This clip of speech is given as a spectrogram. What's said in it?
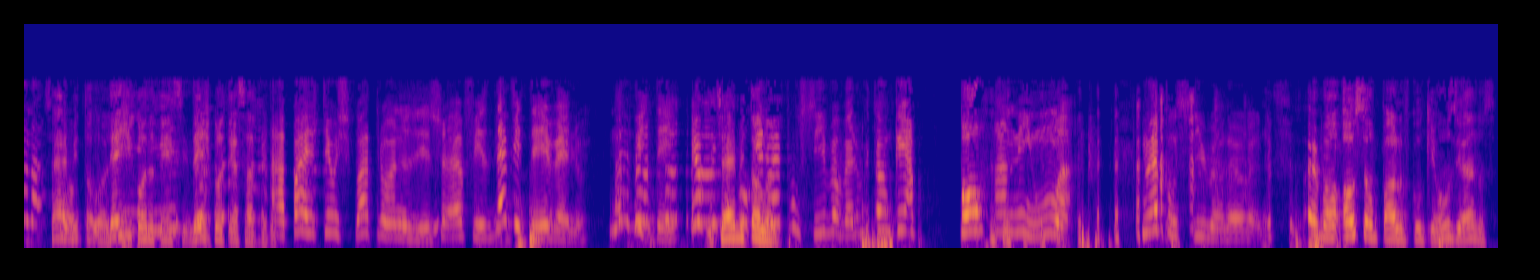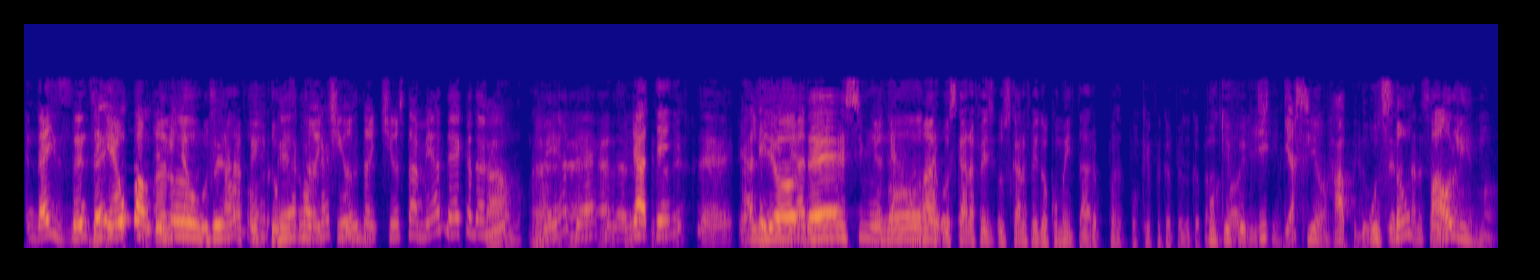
nacional. Isso é mitológico. Desde quando tem esse, desde quando tem essa vida? Rapaz, tem uns quatro anos isso. Eu fiz. Deve ter, velho. Deve ter. Eu Isso é porque não é mitológico. possível, velho. O Vitória não ganha porra nenhuma. Não é possível, não, velho. Ô, irmão, ó, o São Paulo ficou o quê? 11 anos? Dez anos sem Dez ganhar um pau. Mano, Não, os ganhou cara uma fez bola, ganha qualquer Tantinho. Tantinho está meia década, Calma. viu? Meia década. é, viu? Já tem. É. Já Ali, tem ó, décimo nono. Mano, os caras fez, os cara fez documentário pra- porque foi campeão do campeonato Porque foi. paulista. E, e assim, ó, rápido. O São Paulo, irmão.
